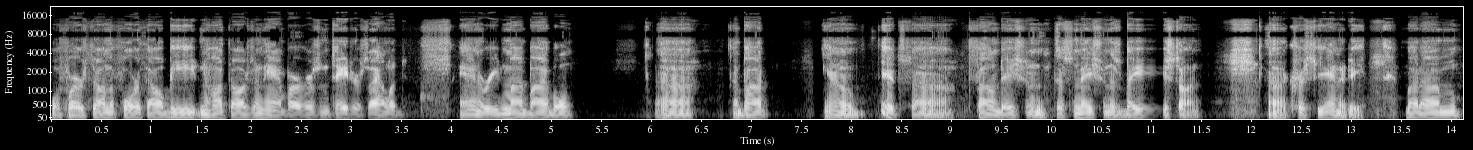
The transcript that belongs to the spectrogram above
Well, first on the fourth, I'll be eating hot dogs and hamburgers and tater salad, and reading my Bible uh, about you know its uh, foundation. This nation is based on uh, Christianity, but um,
